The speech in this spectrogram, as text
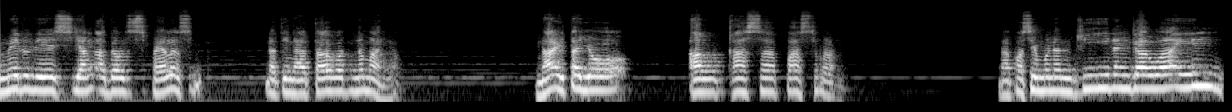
Methodist Young Adults Fellowship na tinatawag na MAYA. Naitayo ang Casa Pastoral. Napasimulan din ang gawain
